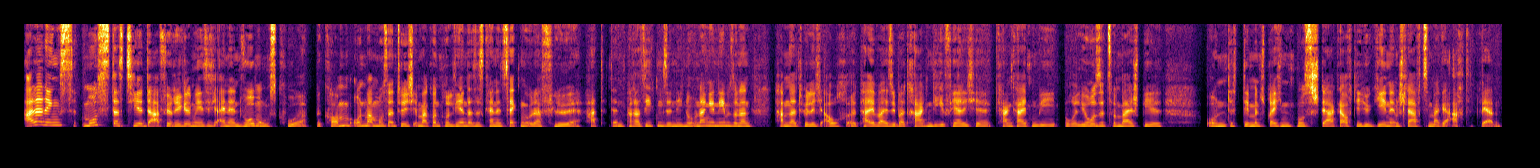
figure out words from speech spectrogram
Allerdings muss das Tier dafür regelmäßig eine Entwurmungskur bekommen und man muss natürlich immer kontrollieren, dass es keine Zecken oder Flöhe hat. Denn Parasiten sind nicht nur unangenehm, sondern haben natürlich auch äh, teilweise übertragen die gefährliche Krankheiten wie Borreliose zum Beispiel und dementsprechend muss stärker auf die Hygiene im Schlafzimmer geachtet werden.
